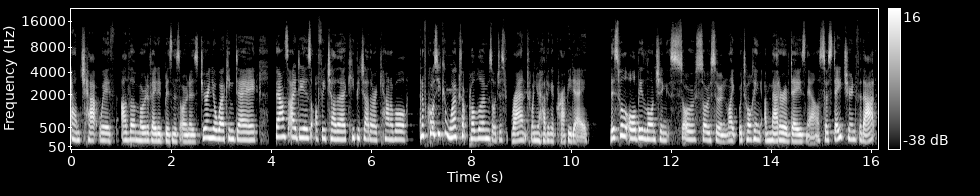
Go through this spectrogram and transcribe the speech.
and chat with other motivated business owners during your working day, bounce ideas off each other, keep each other accountable, and of course, you can workshop problems or just rant when you're having a crappy day. This will all be launching so, so soon. Like we're talking a matter of days now. So stay tuned for that.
